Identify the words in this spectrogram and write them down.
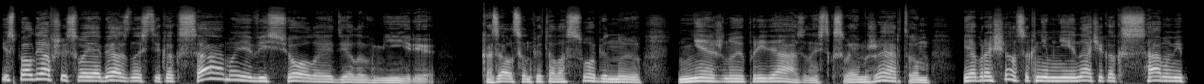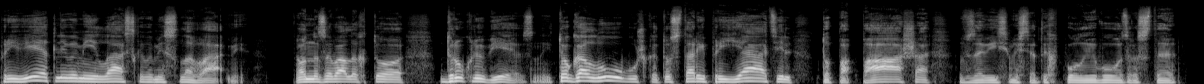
исполнявший свои обязанности как самое веселое дело в мире. Казалось, он питал особенную, нежную привязанность к своим жертвам и обращался к ним не иначе, как с самыми приветливыми и ласковыми словами. Он называл их то «друг любезный», то «голубушка», то «старый приятель», то «папаша», в зависимости от их пола и возраста —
